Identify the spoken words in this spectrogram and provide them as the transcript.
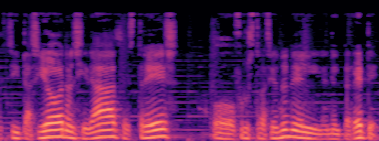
excitación, ansiedad, estrés o frustración en el, en el perrete.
